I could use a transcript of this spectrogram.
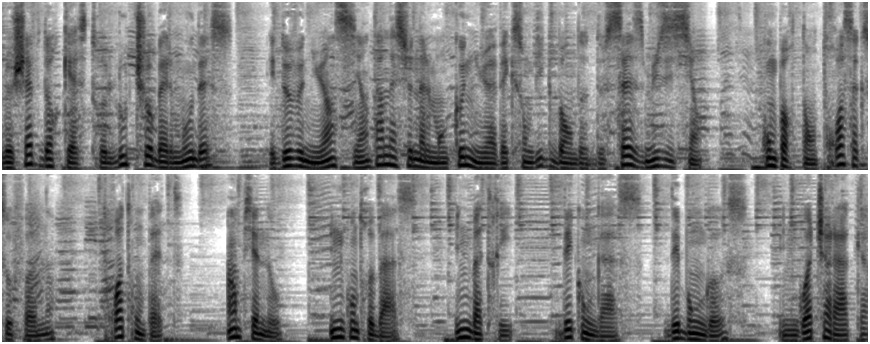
Le chef d'orchestre Lucho Bermúdez est devenu ainsi internationalement connu avec son big band de 16 musiciens, comportant 3 saxophones, 3 trompettes, un piano, une contrebasse, une batterie, des congas, des bongos, une guacharaca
